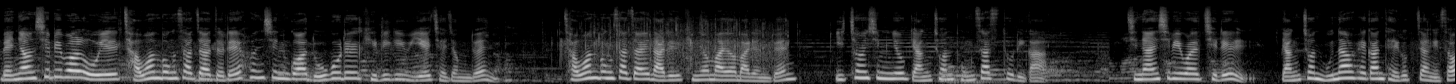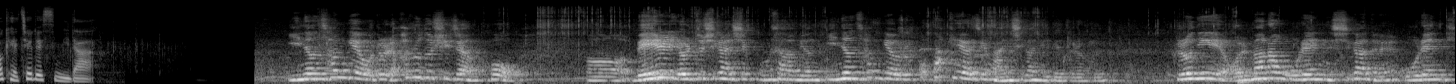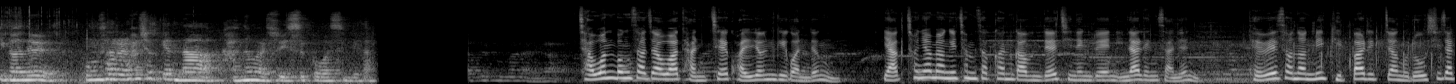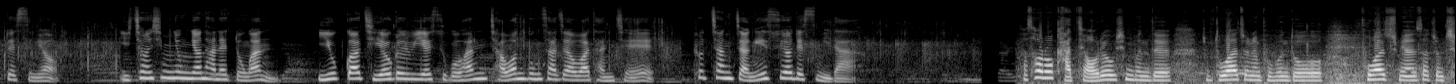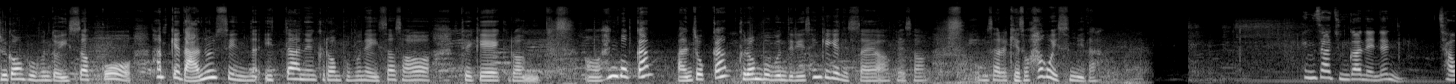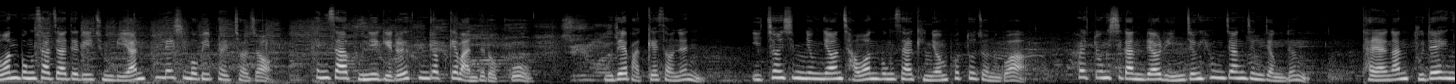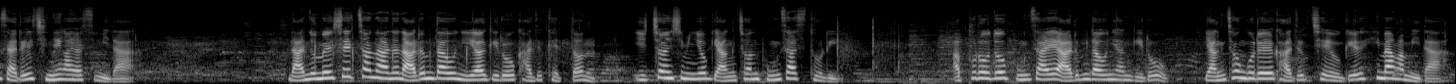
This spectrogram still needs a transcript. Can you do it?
매년 12월 5일 자원봉사자들의 헌신과 노고를 기리기 위해 제정된 자원봉사자의 날을 기념하여 마련된 2016 양천 봉사 스토리가 지난 12월 7일 양천 문화회관 대극장에서 개최됐습니다. 2년 3개월을 하루도 쉬지 않고 어, 매일 12시간씩 봉사하면 2년 3개월을 꼬박 해야지 만 시간이 되더라고요. 그러니 얼마나 오랜 시간을, 오랜 기간을 봉사를 하셨겠나 가늠할 수 있을 것 같습니다. 자원봉사자와 단체 관련 기관 등 약 천여 명이 참석한 가운데 진행된 이날 행사는 대회 선언 및 깃발 입장으로 시작됐으며 2016년 한 해 동안 이웃과 지역을 위해 수고한 자원봉사자와 단체의 표창장이 수여됐습니다. 서로 같이 어려우신 분들 좀 도와주는 부분도 도와주면서 좀 즐거운 부분도 있었고 함께 나눌 수 있는, 있다는 그런 부분에 있어서 되게 그런 어, 행복감, 만족감 그런 부분들이 생기게 됐어요. 그래서 봉사를 계속 하고 있습니다. 행사 중간에는 자원봉사자들이 준비한 플래시몹이 펼쳐져 행사 분위기를 흥겹게 만들었고 무대 밖에서는 2016년 자원봉사 기념 포토존과 활동 시간별 인증 흉장 증정 등 다양한 부대 행사를 진행하였습니다. 나눔을 실천하는 아름다운 이야기로 가득했던 2016 양천 봉사 스토리. 앞으로도 봉사의 아름다운 향기로 양천구를 가득 채우길 희망합니다.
